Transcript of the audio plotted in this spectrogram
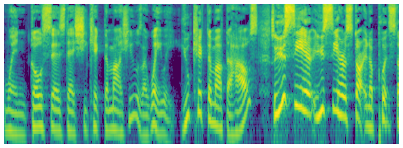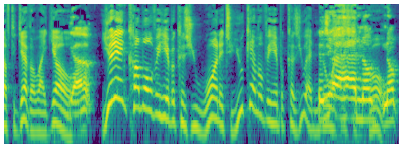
when Ghost says that she kicked him out, she was like, "Wait, wait, you kicked him out the house?" So you see her, you see her starting to put stuff together. Like, yo, Yup. you didn't come over here because you wanted to. You came over here because you had no. Had no no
